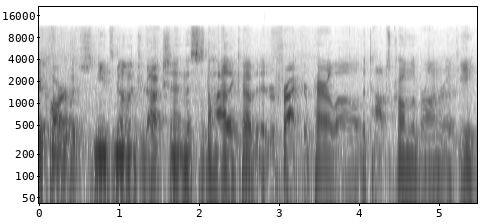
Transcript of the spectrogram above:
a card which needs no introduction. This is the highly coveted refractor parallel of the Topps Chrome LeBron rookie.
